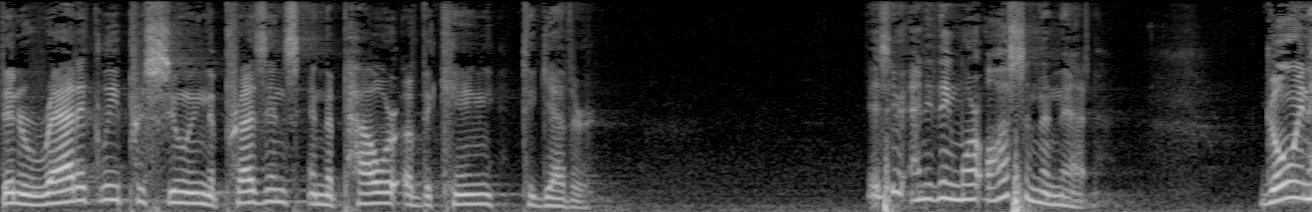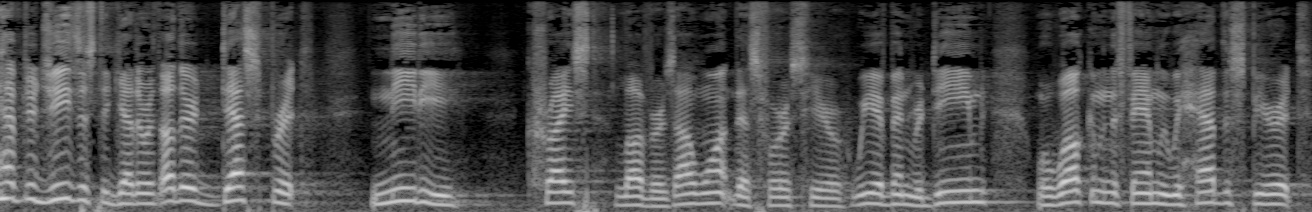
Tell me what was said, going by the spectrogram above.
than radically pursuing the presence and the power of the King together? Is there anything more awesome than that? going after Jesus together with other desperate, needy Christ lovers. I want this for us here. We have been redeemed. We're welcome in the family. We have the Spirit.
